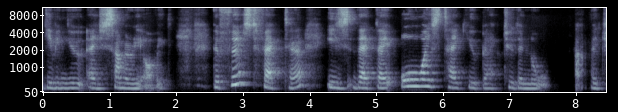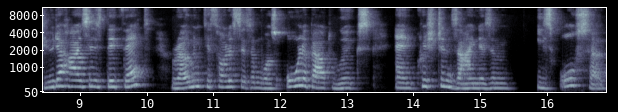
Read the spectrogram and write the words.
giving you a summary of it. The first factor is that they always take you back to the law. The Judaizers did that. Roman Catholicism was all about works, and Christian Zionism is also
